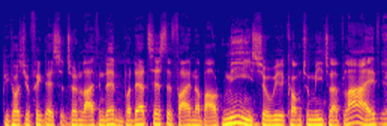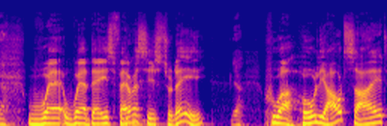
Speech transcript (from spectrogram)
because you think there's eternal life in them, but they're testifying about me, so will come to me to have life. Yeah. Where where there is Pharisees mm-hmm. today Yeah. Who are holy outside,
